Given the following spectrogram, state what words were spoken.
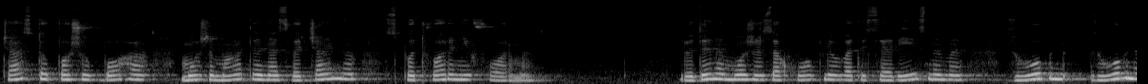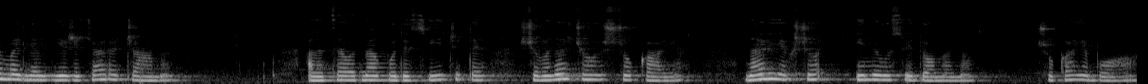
Часто пошук Бога може мати надзвичайно спотворені форми. Людина може захоплюватися різними згубними для її життя речами, але це, однак, буде свідчити, що вона чогось шукає, навіть якщо і не усвідомлено, шукає Бога.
